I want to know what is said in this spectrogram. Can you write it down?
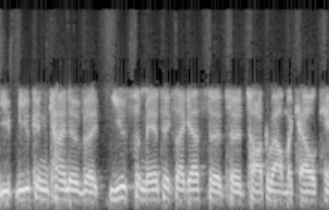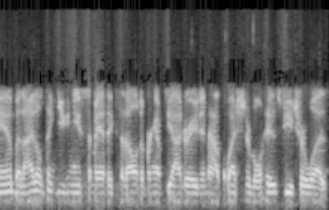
you you can kind of uh, use semantics, I guess, to, to talk about Mikal Cam, but I don't think you can use semantics at all to bring up DeAndre and how questionable his future was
